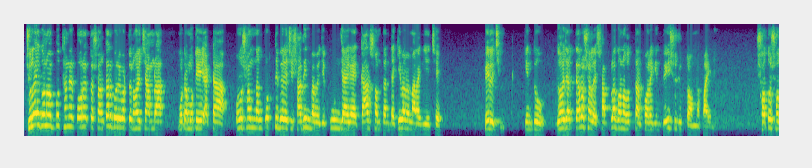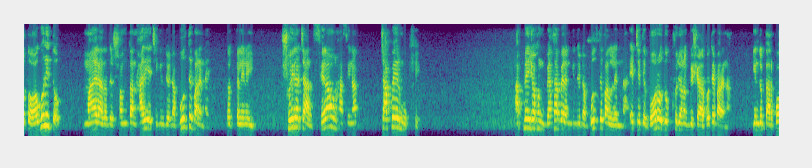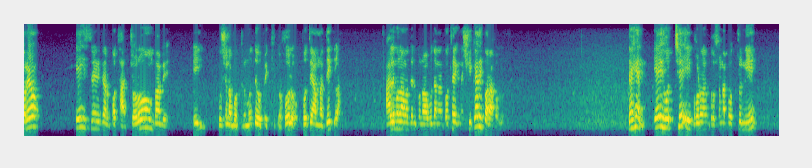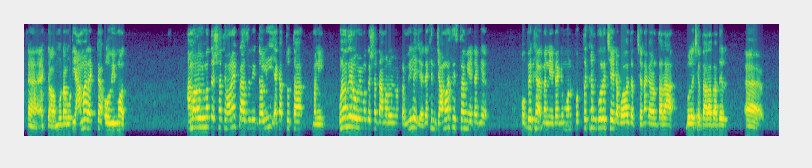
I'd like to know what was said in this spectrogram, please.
জুলাই গণ অভ্যুত্থানের পরে তো সরকার পরিবর্তন হয়েছে, আমরা মোটামুটি একটা অনুসন্ধান করতে পেরেছি স্বাধীনভাবে যে কোন জায়গায় কার সন্তানটা কীভাবে মারা গিয়েছে পেরেছি। কিন্তু দু হাজার তেরো সালে শাপলা গণহত্যার পরে কিন্তু এই সুযোগটা আমরা পাইনি শত শত অগণিত মায়েরা তাদের সন্তান হারিয়েছে, কিন্তু এটা বলতে পারে নাই। তৎকালীন এই স্বৈরাচার ফেরাউন হাসিনার চাপের মুখে। আপনি যখন ব্যথা পেলেন, কিন্তু এটা বলতে পারলেন না। এর চেয়ে বড় দুঃখজনক বিষয় আর হতে পারে না। কিন্তু তারপরেও এই শ্রেণীটার কথা চরমভাবে এই ঘোষণাপত্রের মধ্যে উপেক্ষিত হলো, হতে আমরা দেখলাম। আলেমুল আমাদের কোনো অবদানের কথা এখানে স্বীকারই করা হলো দেখেন, এই হচ্ছে এই ঘোষণাপত্র নিয়ে একটা মোটামুটি আমার একটা অভিমত। আমার অভিমতের সাথে অনেক রাজনৈতিক দলই একাত্মতা মানে ওনাদের অভিমতের সাথে আমার অভিমতটা মিলে যায়। দেখেন জামাত ইসলামী এটাকে অপেক্ষা মানে এটাকে মনে প্রত্যাখ্যান করেছে, এটা বলা যাচ্ছে না, কারণ তারা বলেছে তারা তাদের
